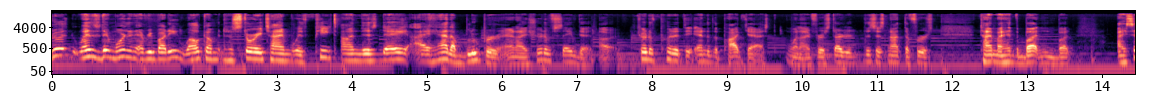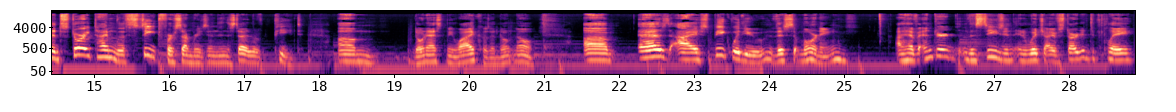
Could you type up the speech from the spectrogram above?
Good Wednesday morning, everybody. Welcome to Story Time with Pete. On this day, I had a blooper and I should have saved it. I should have put it at the end of the podcast when I first started. This is not the first time I hit the button, but I said Story Time with Seat for some reason instead of Pete. Um, don't ask me why, because I don't know. Um, as I speak with you this morning, I have entered the season in which I have started to play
